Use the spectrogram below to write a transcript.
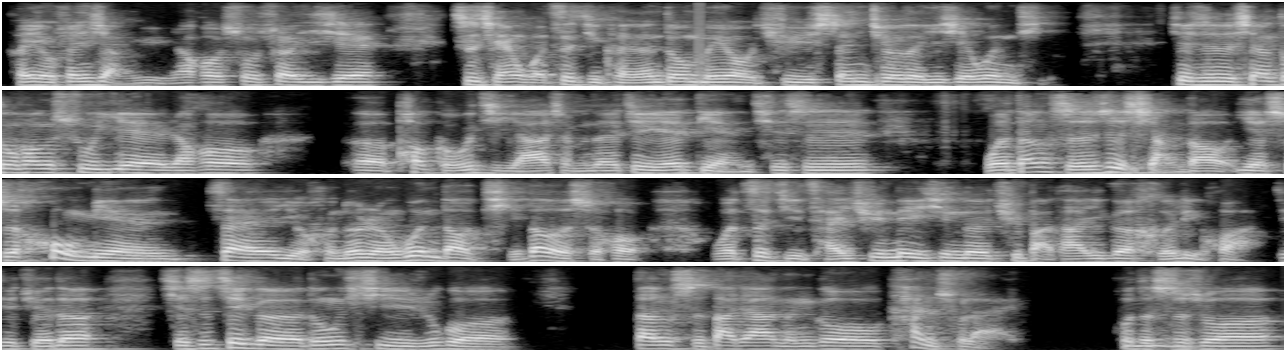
很有分享欲，然后说出了一些之前我自己可能都没有去深究的一些问题，就是像东方树叶，然后呃泡枸杞啊什么的这些点，其实。我当时是想到，也是后面在有很多人问到提到的时候，我自己才去内心的去把它一个合理化，就觉得其实这个东西如果当时大家能够看出来，或者是说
